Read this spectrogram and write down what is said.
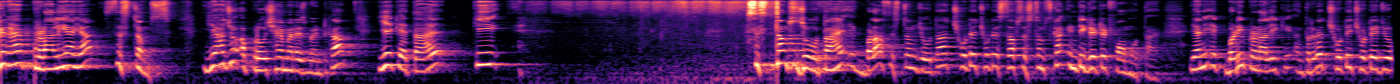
फिर है प्रणालियाँ या सिस्टम्स यह जो अप्रोच है मैनेजमेंट का, ये कहता है कि सिस्टम्स जो होता है, एक बड़ा सिस्टम जो होता है छोटे छोटे सब सिस्टम्स का इंटीग्रेटेड फॉर्म होता है। यानी एक बड़ी प्रणाली के अंतर्गत छोटे छोटे जो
